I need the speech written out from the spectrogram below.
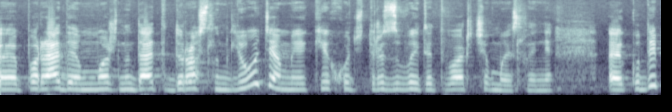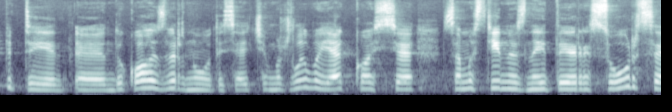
е, поради можна дати дорослим людям, які хочуть розвити творче мислення? Е, Куди піти, до кого звернутися? Чи можливо якось самостійно знайти ресурси,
